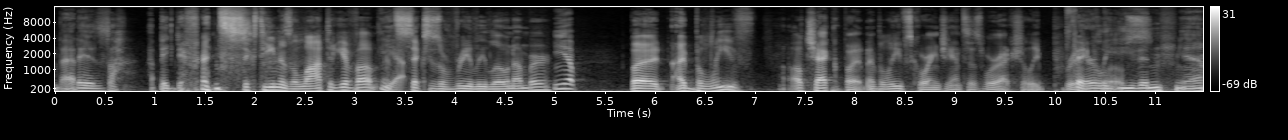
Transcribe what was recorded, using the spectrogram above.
That is a big difference. 16 is a lot to give up, and Yeah. 6 is a really low number. Yep. But I believe I'll check, but I believe scoring chances were actually pretty fairly close. even. Yeah.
